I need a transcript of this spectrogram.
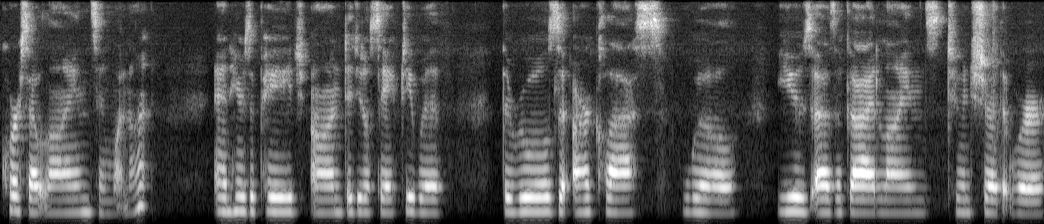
course outlines and whatnot. And here's a page on digital safety with the rules that our class will use as a guidelines to ensure that we're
